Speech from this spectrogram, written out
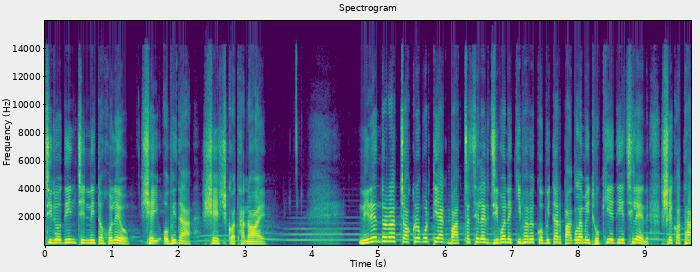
চিরদিন চিহ্নিত হলেও সেই অভিধা শেষ কথা নয়। নীরেন্দ্রনাথ চক্রবর্তী এক বাচ্চা ছেলের জীবনে কীভাবে কবিতার পাগলামি ঢুকিয়ে দিয়েছিলেন, সে কথা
